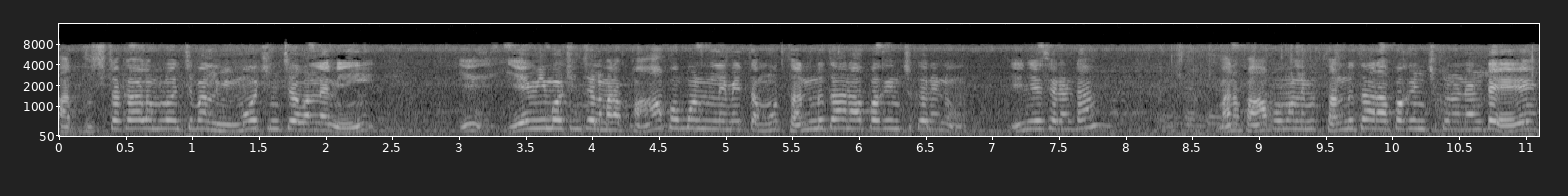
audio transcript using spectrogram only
ఆ దుష్టకాలంలోంచి మనల్ని విమోచించవల్లని ఏ- ఏం విమోచించాలి? మన పాపముల నిమిత్తము తన్ను తాను అప్పగించుకొనెను. ఏం చేశాడంట? మన పాపముల నిమిత్తం తన్ను తాను అప్పగించుకున్నాడు అంటే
